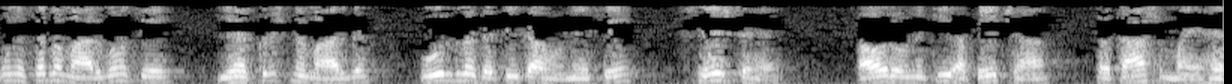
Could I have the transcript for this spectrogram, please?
उन सब मार्गों से यह कृष्ण मार्ग ऊर्ध्व गति का होने से श्रेष्ठ है और उनकी अपेक्षा प्रकाशमय है।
